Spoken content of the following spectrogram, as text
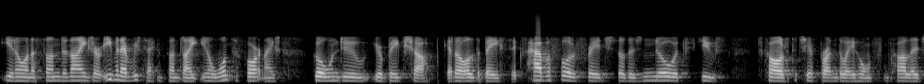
you know, on a Sunday night or even every second Sunday night, you know, once a fortnight, go and do your big shop, get all the basics, have a full fridge so there's no excuse to call for the chipper on the way home from college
